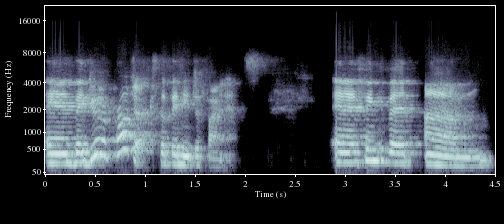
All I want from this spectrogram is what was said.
and they do have projects that they need to finance. And I think that um,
